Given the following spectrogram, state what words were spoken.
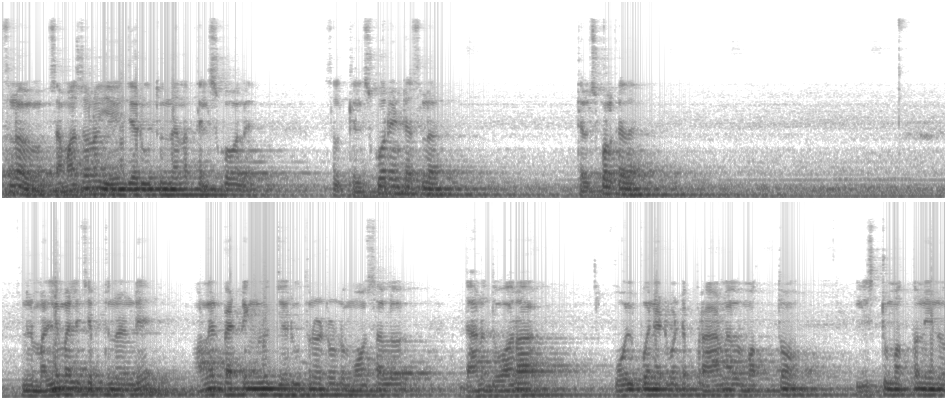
అసలు సమాజంలో ఏం జరుగుతుందన్న తెలుసుకోవాలి. అసలు తెలుసుకోరేంటి అసలు? తెలుసుకోవాలి కదా. నేను మళ్ళీ మళ్ళీ చెప్తున్నానండి ఆన్లైన్ బెట్టింగ్లో జరుగుతున్నటువంటి మోసాలు దాని ద్వారా కోల్పోయినటువంటి ప్రాణాలు మొత్తం లిస్టు మొత్తం నేను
